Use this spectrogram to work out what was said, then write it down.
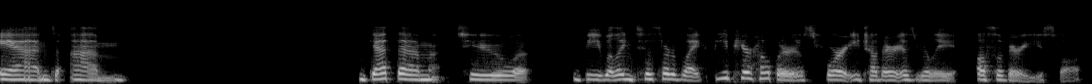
And um, get them to be willing to sort of like be peer helpers for each other is really also very useful.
